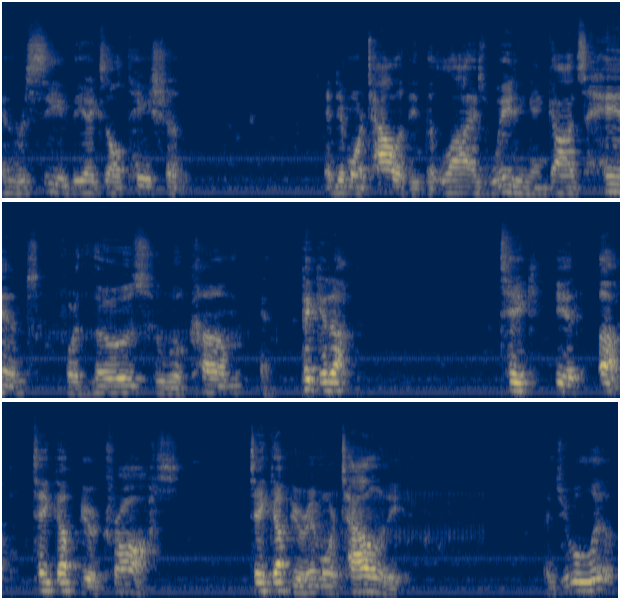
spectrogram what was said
and receive the exaltation and immortality that lies waiting in God's hand for those who will come and pick it up. Take it up. Take up your cross. Take up your immortality, and you will live.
